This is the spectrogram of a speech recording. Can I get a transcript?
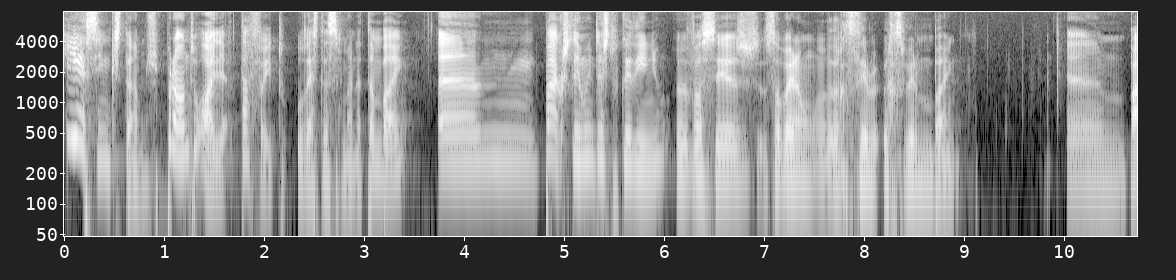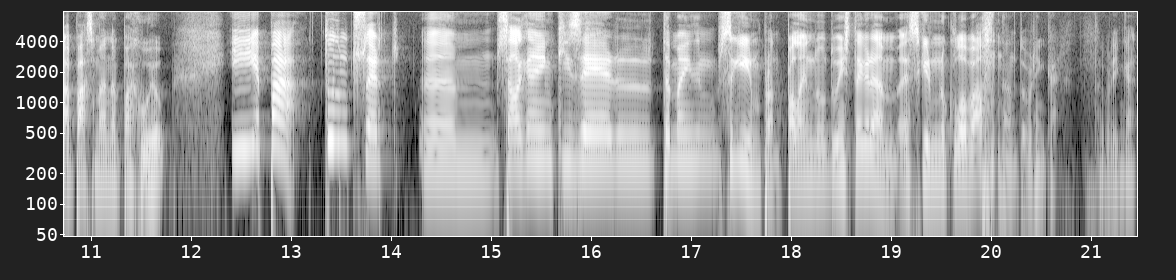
E é assim que estamos. Pronto, olha, está feito o desta semana também. Um, pá, gostei muito deste bocadinho. Vocês souberam receber-me receber bem. Um, pá, para a semana para eu. E pá, tudo muito certo. Um, se alguém quiser também seguir-me, pronto, para além do, do Instagram, a seguir-me no Global. Não, estou a brincar. Estou a brincar.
